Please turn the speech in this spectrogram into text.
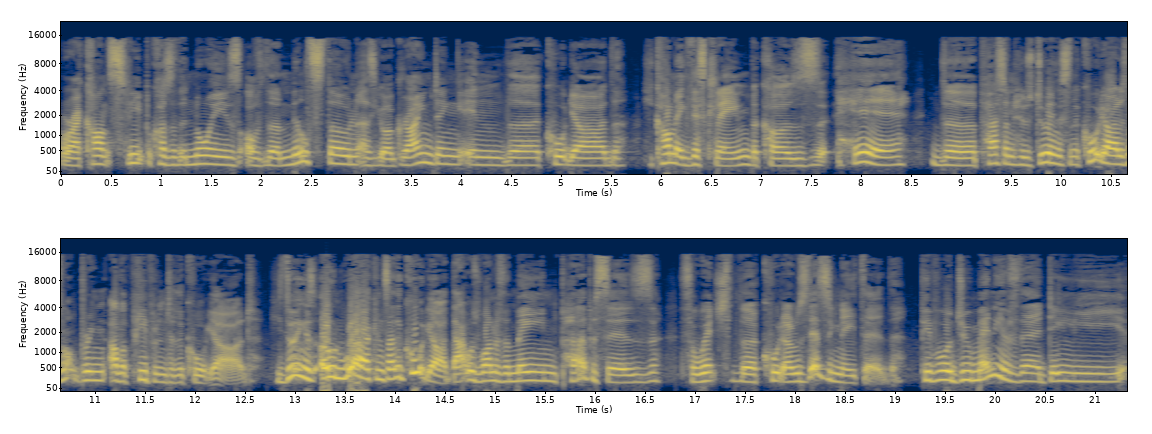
or I can't sleep because of the noise of the millstone as you are grinding in the courtyard. You can't make this claim because here the person who's doing this in the courtyard is not bringing other people into the courtyard. He's doing his own work inside the courtyard. That was one of the main purposes for which the courtyard was designated. People would do many of their daily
